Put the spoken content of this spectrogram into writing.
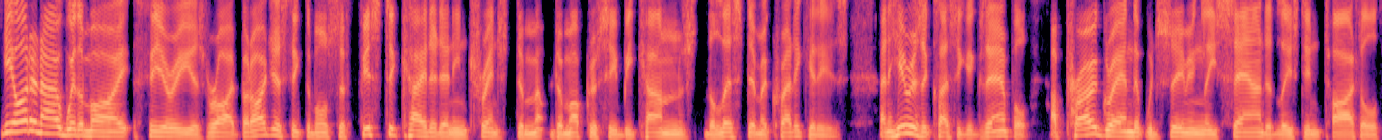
Yeah, I don't know whether my theory is right, but I just think the more sophisticated and entrenched dem- democracy becomes, the less democratic it is. And here is a classic example a program that would seemingly sound, at least in title,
